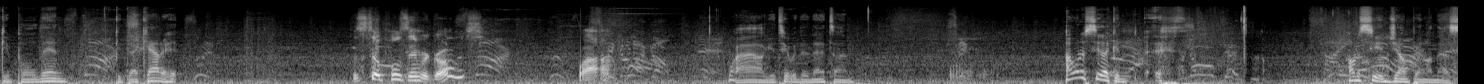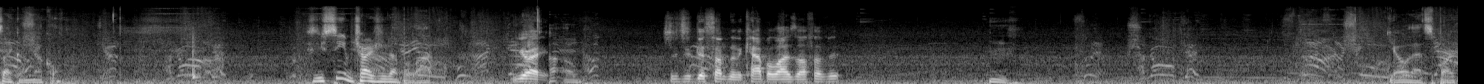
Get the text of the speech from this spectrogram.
Get pulled in. Get that counter hit. it still pulls in regardless. Wow. Wow, gets hit with it that time. I want to see like a. I want to see a jump in on that psycho knuckle. You see him charge it up a lot. You're right. Uh oh. Should just get something to capitalize off of it. Hmm. Yo, that spark.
